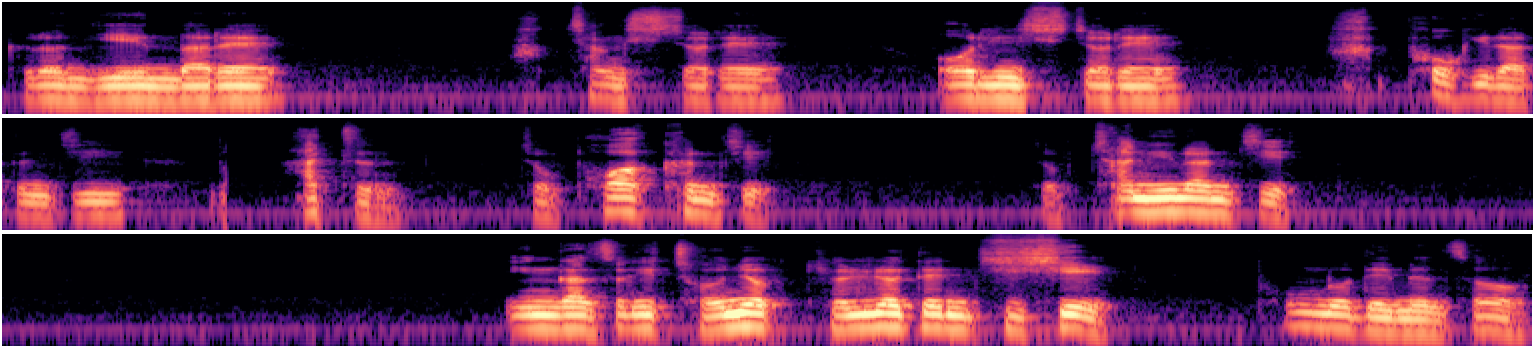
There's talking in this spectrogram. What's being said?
그런 옛날에 학창 시절에 어린 시절에 학폭이라든지 하여튼 좀 포악한 짓, 좀 잔인한 짓, 인간성이 전혀 결여된 짓이 폭로되면서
